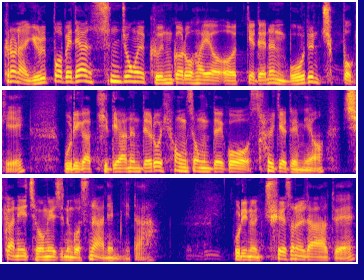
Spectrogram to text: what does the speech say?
그러나 율법에 대한 순종을 근거로 하여 얻게 되는 모든 축복이 우리가 기대하는 대로 형성되고 설계되며 시간이 정해지는 것은 아닙니다. 우리는 최선을 다하되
